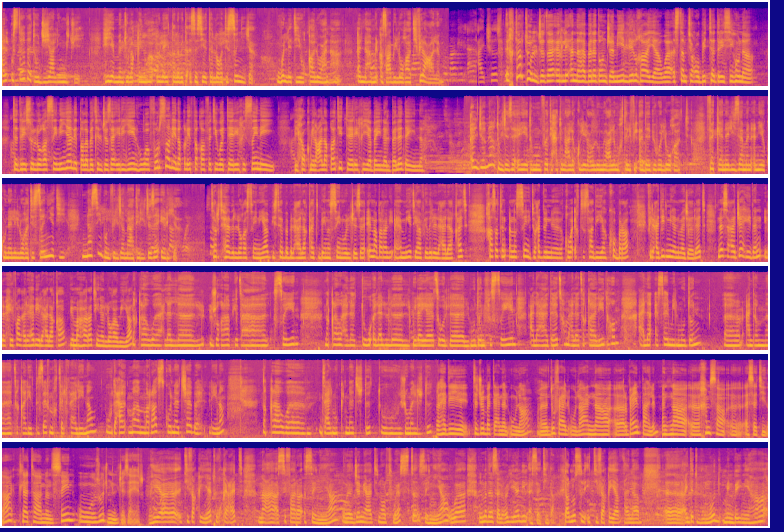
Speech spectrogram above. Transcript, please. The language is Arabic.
الأستاذة جيا لينغجي هي من تلقن هؤلاء الطلبة أساسية اللغة الصينية والتي يقال عنها أنها من أصعب اللغات في العالم. اخترت الجزائر لأنها بلد جميل للغاية وأستمتع بالتدريس هنا. تدريس اللغة الصينية للطلبة الجزائريين هو فرصة لنقل الثقافة والتاريخ الصيني بحكم العلاقات التاريخية بين البلدين. الجامعة الجزائرية منفتحة على كل العلوم وعلى مختلف الآداب واللغات فكان لزاما أن يكون للغة الصينية نصيب في الجامعة الجزائرية. اخترت هذه اللغة الصينية بسبب العلاقات بين الصين والجزائر نظرا لأهميتها في ظل العلاقات خاصة أن الصين تعد قوى اقتصادية كبرى في العديد من المجالات. نسعى جاهدا إلى الحفاظ على هذه العلاقة بمهاراتنا اللغوية. نقراو على الجغرافيا تاع الصين نقراو على الولايات والمدن في الصين على عاداتهم على تقاليدهم على أسامي المدن. عندهم تقاليد بزاف مختلفة علينا ومرات تكون تشابه لينا. نقراو نتعلموا كلمات جدد وجمل جدد؟ هذه التجربة تاعنا الأولى الدفعة الأولى. عندنا 40 طالب عندنا خمسة أساتذة ثلاثة من الصين وزوج من الجزائر. هي اتفاقيات وقعت مع السفارة الصينية وجامعة نورث ويست الصينية والمدرسة العليا للأساتذة. نص الاتفاقية على عدة بنود من بينها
